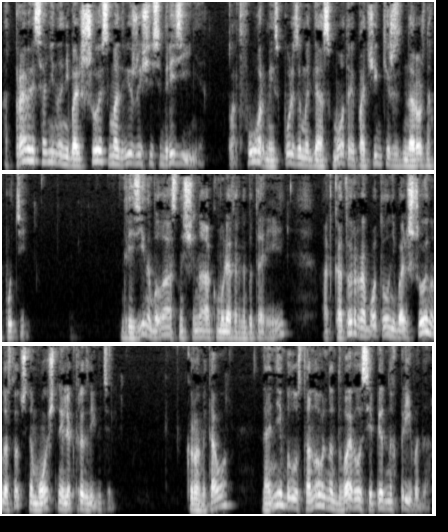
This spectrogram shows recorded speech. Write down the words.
Отправились они на небольшой самодвижущейся дрезине, платформе, используемой для осмотра и починки железнодорожных путей. Дрезина была оснащена аккумуляторной батареей, от которой работал небольшой, но достаточно мощный электродвигатель. Кроме того, на ней было установлено два велосипедных привода.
